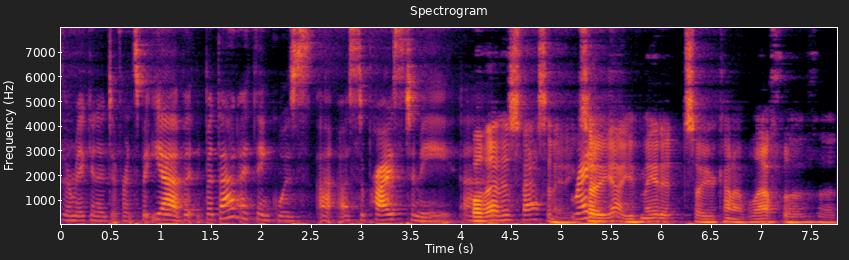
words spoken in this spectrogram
they're making a difference. But yeah, but but that I think was a, a surprise to me. Um, Well, that is fascinating. Right. So yeah, you've made it so you're kind of left the, the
